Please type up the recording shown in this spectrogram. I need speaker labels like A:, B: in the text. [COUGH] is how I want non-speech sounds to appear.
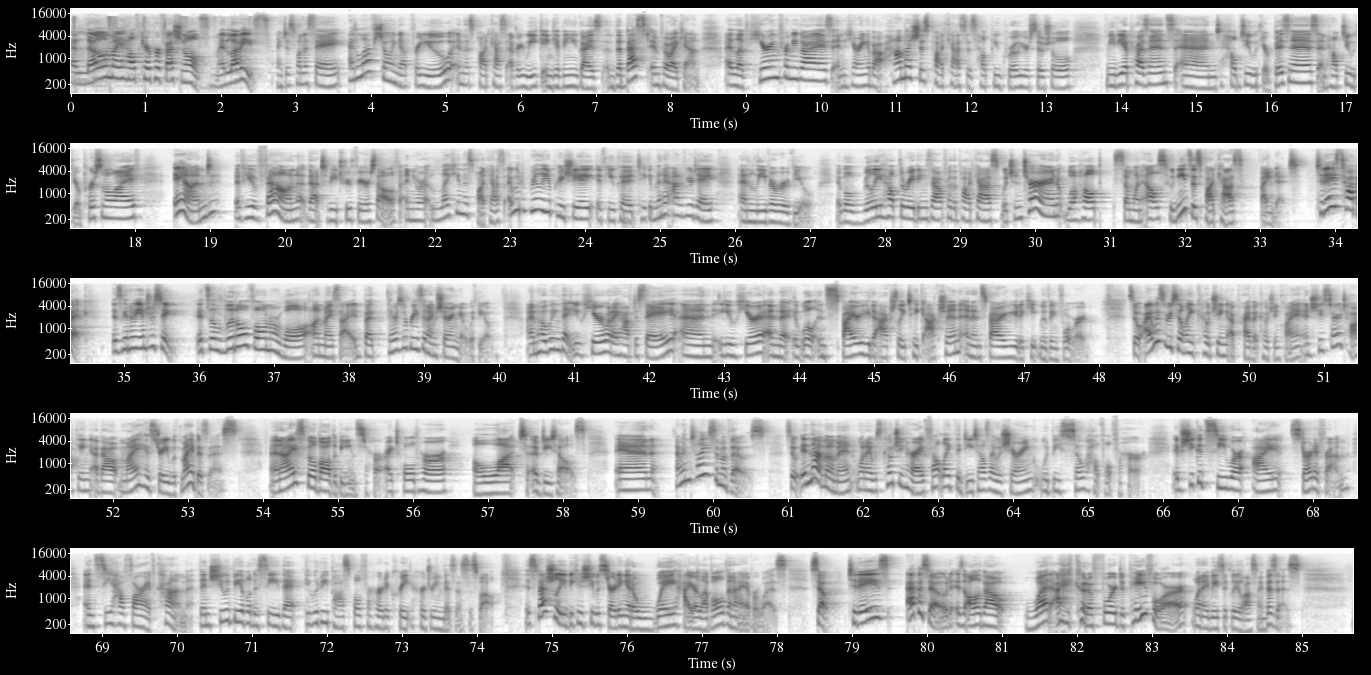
A: Hello, my healthcare professionals, my lovies. I just want to say I love showing up for you in this podcast every week and giving you guys the best info I can. I love hearing from you guys and hearing about how much this podcast has helped you grow your social media presence and helped you with your business and helped you with your personal life and if you have found that to be true for yourself and you're liking this podcast, I would really appreciate if you could take a minute out of your day and leave a review. It will really help the ratings out for the podcast, which in turn will help someone else who needs this podcast find it. Today's topic is going to be interesting. It's a little vulnerable on my side, but there's a reason I'm sharing it with you. I'm hoping that you hear what I have to say and you hear it and that it will inspire you to actually take action and inspire you to keep moving forward. So, I was recently coaching a private coaching client and she started talking about my history with my business. And I spilled all the beans to her. I told her a lot of details. And I'm going to tell you some of those. So, in that moment, when I was coaching her, I felt like the details I was sharing would be so helpful for her. If she could see where I started from and see how far I've come, then she would be able to see that it would be possible for her to create her dream business as well, especially because she was starting at a way higher level than I ever was. So, today's episode is all about what I [LAUGHS] could afford to pay for when I basically lost my business.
